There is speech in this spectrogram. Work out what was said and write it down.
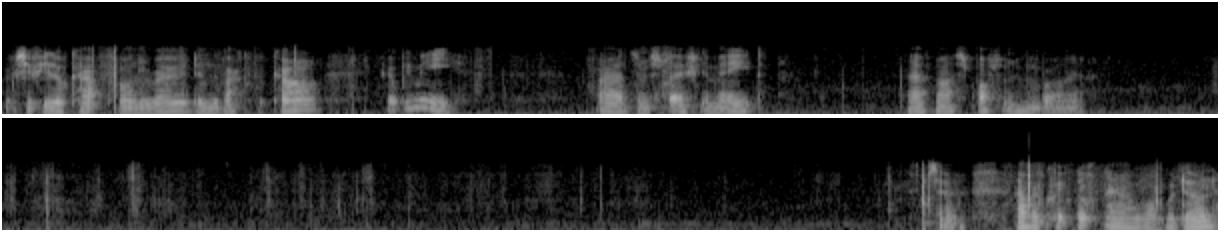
which if you look out from the road in the back of a car, it'll be me. I had them specially made. I have my spotter number on it. So, have a quick look now what we've done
